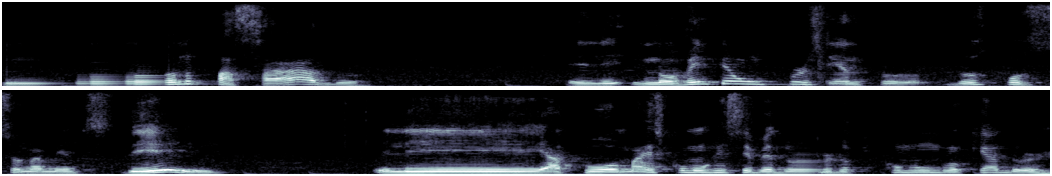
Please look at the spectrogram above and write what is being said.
no ano passado, ele, em 91% dos posicionamentos dele, ele atuou mais como um recebedor do que como um bloqueador.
